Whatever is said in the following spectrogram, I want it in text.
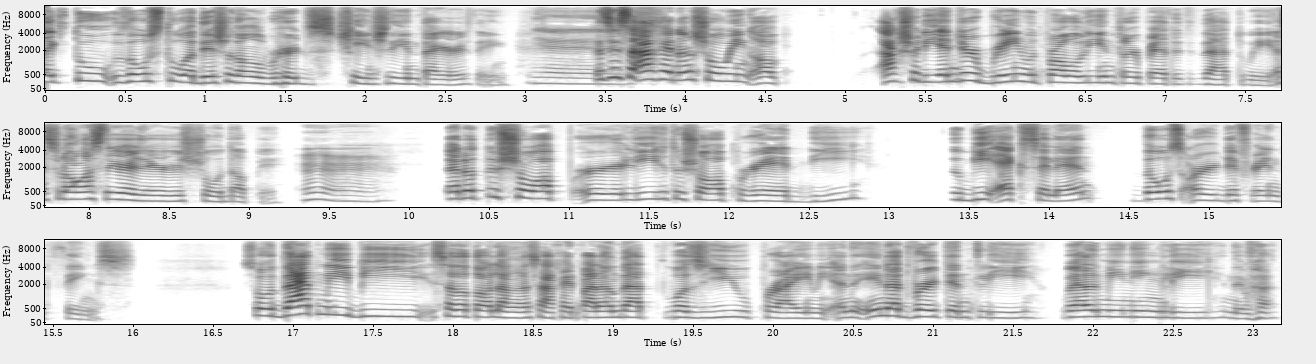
like, two, those two additional words change the entire thing. Yes. Kasi sa akin, ang showing up, actually, and your brain would probably interpret it that way. As long as you're there, you showed up eh. Mm-mm. Pero to show up early, to show up ready, to be excellent, those are different things. So that may be, sa totoo lang sa akin, parang that was you priming, and inadvertently, well-meaningly, di ba?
